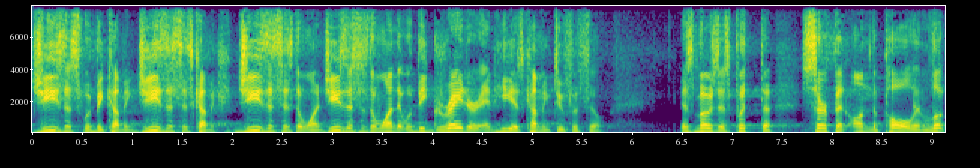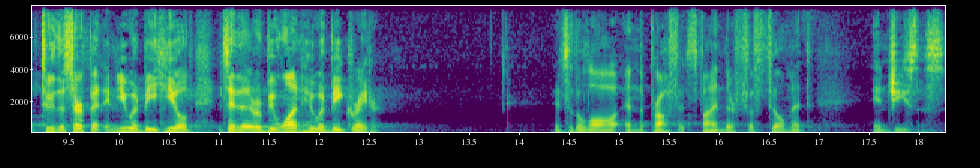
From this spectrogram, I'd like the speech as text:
Jesus would be coming. Jesus is coming. Jesus is the one. Jesus is the one that would be greater, and he is coming to fulfill. As Moses put the serpent on the pole and looked to the serpent, and you would be healed, and say that there would be one who would be greater. And so the law and the prophets find their fulfillment in Jesus.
